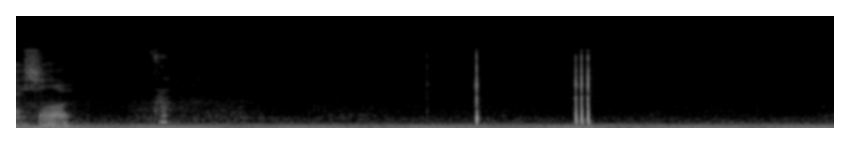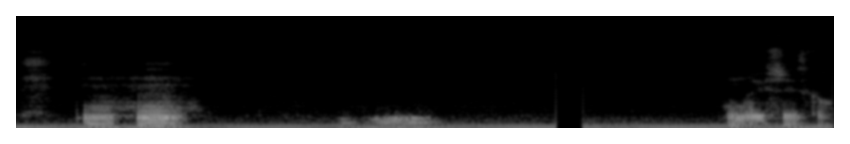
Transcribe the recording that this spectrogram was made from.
trakcie, nie? Tak. Mhm. No i wszystko.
